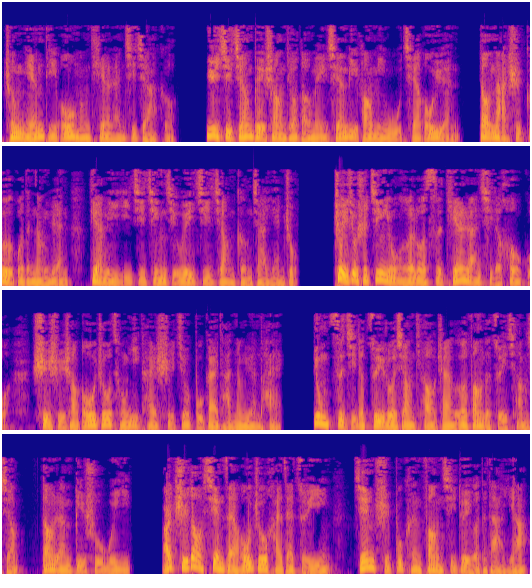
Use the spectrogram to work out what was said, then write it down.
称年底欧盟天然气价格预计将被上调到每千立方米五千欧元。到那时，各国的能源、电力以及经济危机将更加严重。这就是禁用俄罗斯天然气的后果。事实上，欧洲从一开始就不该打能源牌，用自己的最弱项挑战俄方的最强项。当然必输无疑，而直到现在，欧洲还在嘴硬，坚持不肯放弃对俄的打压，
